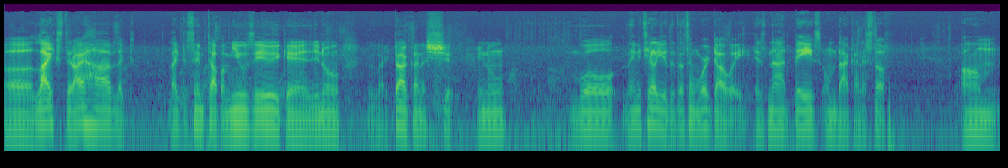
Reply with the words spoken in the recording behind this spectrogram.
uh likes that i have like like the same type of music and you know like that kind of shit you know? Well let me tell you that doesn't work that way. It's not based on that kind of stuff um,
